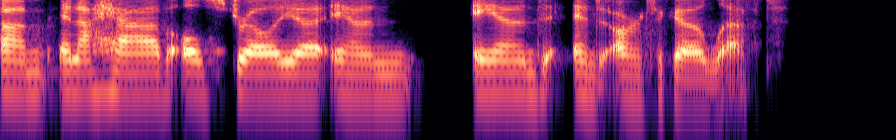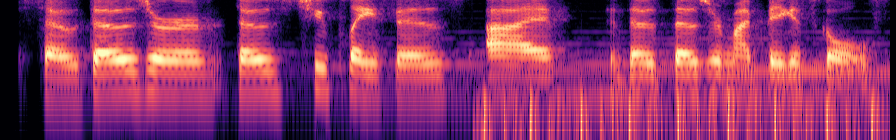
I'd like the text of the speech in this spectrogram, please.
um, and I have Australia and and Antarctica left. So those are those two places. I th- those are my biggest goals.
